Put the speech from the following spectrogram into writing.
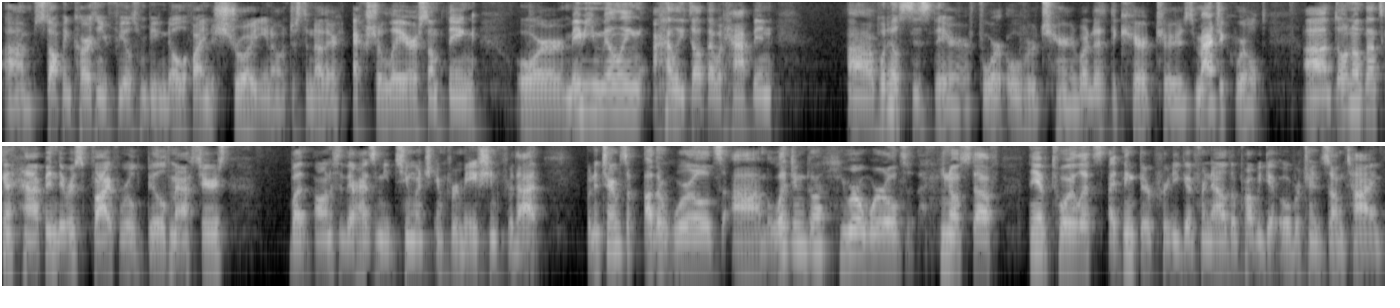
um, stopping cards in your fields from being nullified and destroyed, you know, just another extra layer or something. Or maybe milling. I highly doubt that would happen. Uh, what else is there for Overturn? What are the characters? Magic World. Uh, don't know if that's gonna happen. There is five World Build Masters, but honestly, there hasn't been too much information for that. But in terms of other worlds, um, Legend God Hero World, you know, stuff, they have toilets. I think they're pretty good for now. They'll probably get overturned sometime.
